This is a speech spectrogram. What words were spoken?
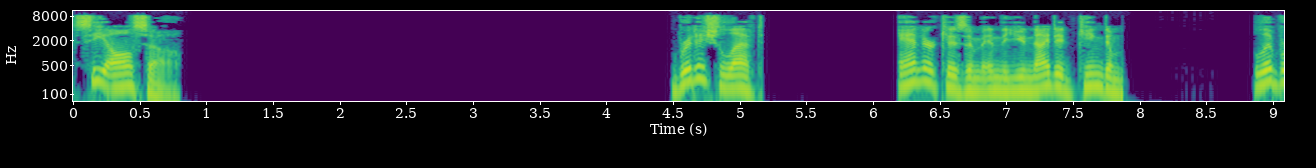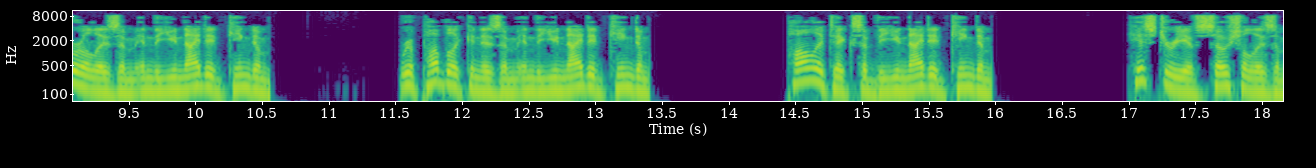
See also British left Anarchism in the United Kingdom Liberalism in the United Kingdom Republicanism in the United Kingdom Politics of the United Kingdom History of socialism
